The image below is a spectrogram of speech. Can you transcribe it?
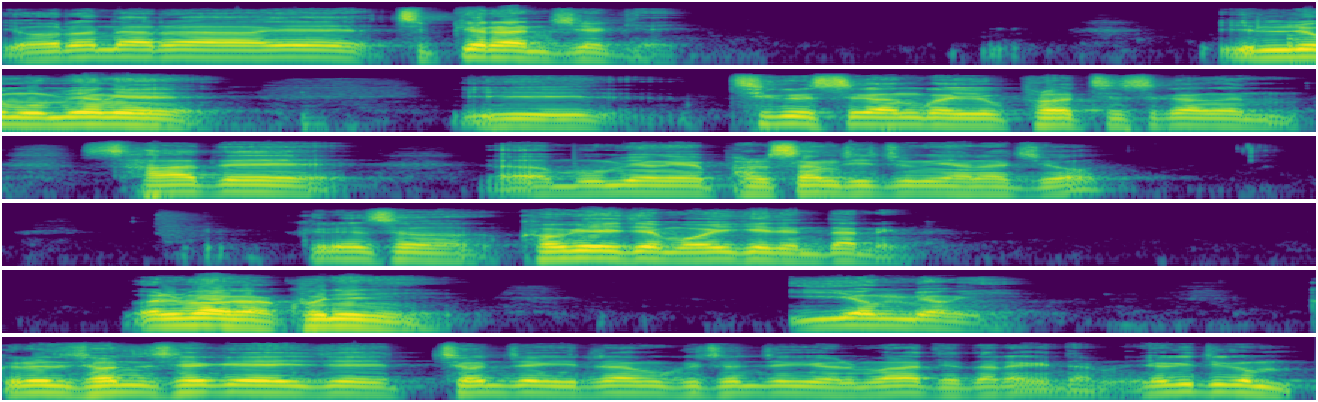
여러 나라의 집결한 지역이에요. 인류 문명의 이 티그리스 강과 유프라티스 강은 4대 어, 무명의 발상지 중에 하나죠. 그래서 거기에 이제 모이게 된다는 거예요. 얼마가 군인이 2억 명이 그래서 전 세계에 이제 전쟁이 일어나면 그 전쟁이 얼마나 대단하겠냐면 여기 지금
